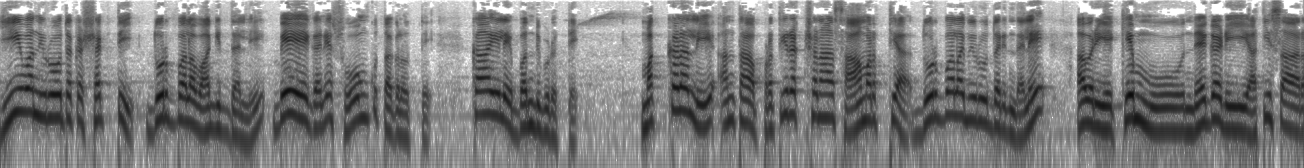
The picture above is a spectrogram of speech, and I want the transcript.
ಜೀವ ನಿರೋಧಕ ಶಕ್ತಿ ದುರ್ಬಲವಾಗಿದ್ದಲ್ಲಿ ಬೇಗನೆ ಸೋಂಕು ತಗಲುತ್ತೆ ಕಾಯಿಲೆ ಬಂದುಬಿಡುತ್ತೆ. ಮಕ್ಕಳಲ್ಲಿ ಅಂತಹ ಪ್ರತಿರಕ್ಷಣಾ ಸಾಮರ್ಥ್ಯ ದುರ್ಬಲವಿರುವುದರಿಂದಲೇ ಅವರಿಗೆ ಕೆಮ್ಮು ನೆಗಡಿ ಅತಿಸಾರ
